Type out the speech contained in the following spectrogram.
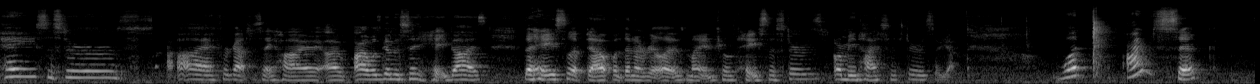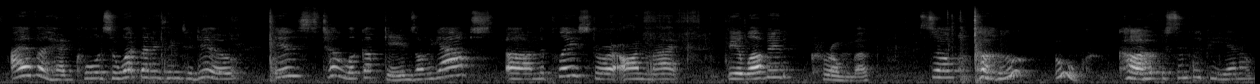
Hey, sisters. I forgot to say hi. I, I was gonna say hey, guys. The hey slipped out, but then I realized my intro intro's hey, sisters. I mean, hi, sisters. So, yeah. What? I'm sick. I have a head cold, so what better thing to do is to look up games on the apps, uh, on the Play Store, on my beloved Chromebook. So, Kahoot? Ooh, Kahoot. Simply Piano.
